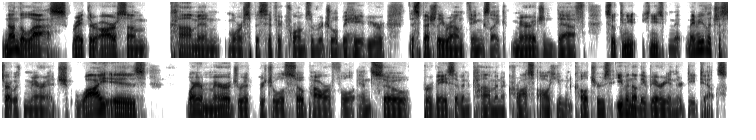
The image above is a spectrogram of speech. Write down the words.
Nonetheless, right, there are some common, more specific forms of ritual behavior, especially around things like marriage and death. So, can you can you maybe let's just start with marriage? Why is why are marriage rit- rituals so powerful and so pervasive and common across all human cultures, even though they vary in their details?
